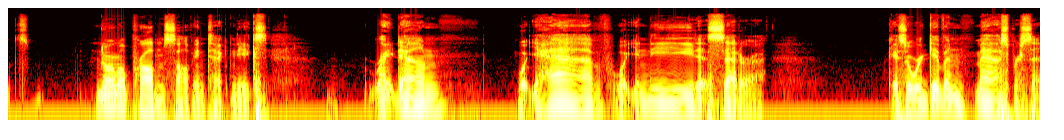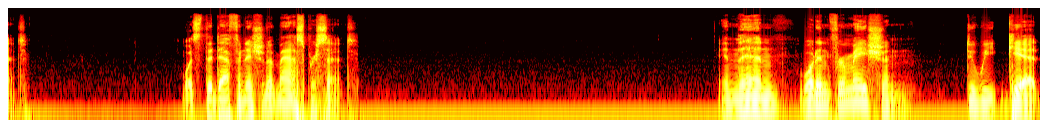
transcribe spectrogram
It's normal problem solving techniques. Write down what you have, what you need, etc. Okay, so we're given mass percent. What's the definition of mass percent? And then, what information do we get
